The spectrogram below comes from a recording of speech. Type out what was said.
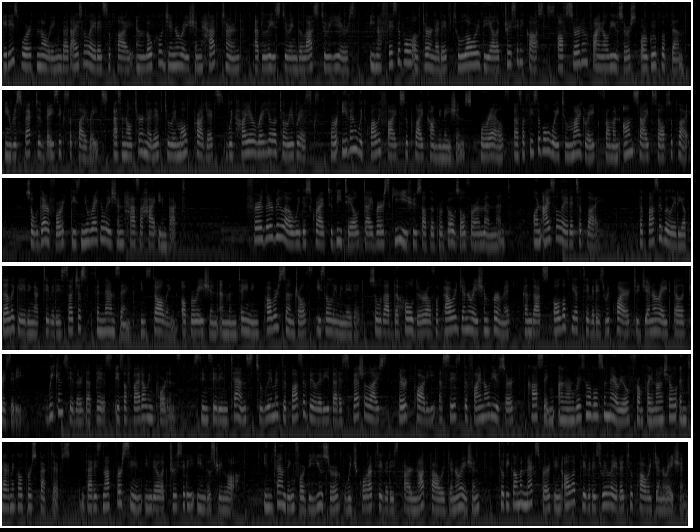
It is worth noting that isolated supply and local generation had turned, at least during the last two years, in a feasible alternative to lower the electricity costs of certain final users or group of them in respect to basic supply rates, as an alternative to remote projects with higher regulatory risks or even with qualified supply combinations, or else as a feasible way to migrate from an on site self supply. So, therefore, this new regulation has a high impact. Further below, we describe to detail diverse key issues of the proposal for amendment. On isolated supply, the possibility of delegating activities such as financing, installing, operation, and maintaining power centrals is eliminated, so that the holder of a power generation permit conducts all of the activities required to generate electricity. We consider that this is of vital importance since it intends to limit the possibility that a specialized third party assists the final user, causing an unreasonable scenario from financial and technical perspectives that is not foreseen in the electricity industry law, intending for the user, which core activities are not power generation, to become an expert in all activities related to power generation.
